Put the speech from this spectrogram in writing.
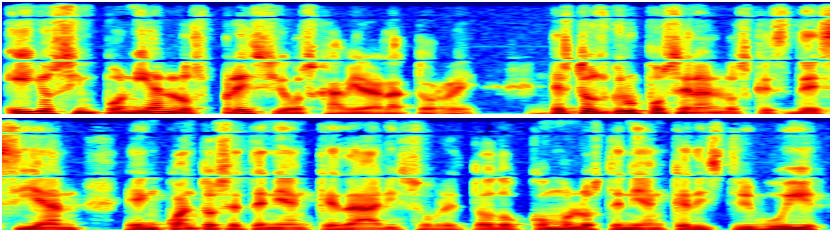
ellos imponían los precios, Javier Torre. Estos grupos eran los que decían en cuánto se tenían que dar y sobre todo cómo los tenían que distribuir,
